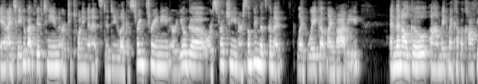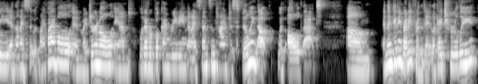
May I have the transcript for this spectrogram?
and I take about 15 or to 20 minutes to do like a strength training or yoga or stretching or something that's going to like wake up my body. And then I'll go um, make my cup of coffee and then I sit with my Bible and my journal and whatever book I'm reading. And I spend some time just filling up with all of that. Um, and then getting ready for the day. Like I truly,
